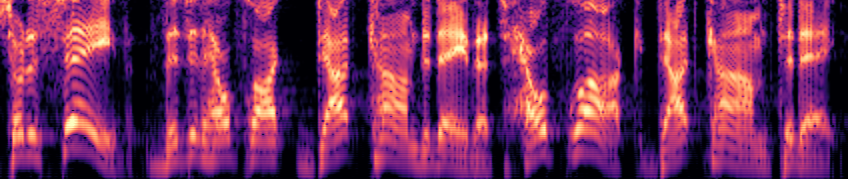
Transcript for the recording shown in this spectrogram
So to save, visit healthlock.com today. That's healthlock.com today.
